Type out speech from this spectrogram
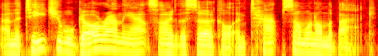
and the teacher will go around the outside of the circle and tap someone on the back,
